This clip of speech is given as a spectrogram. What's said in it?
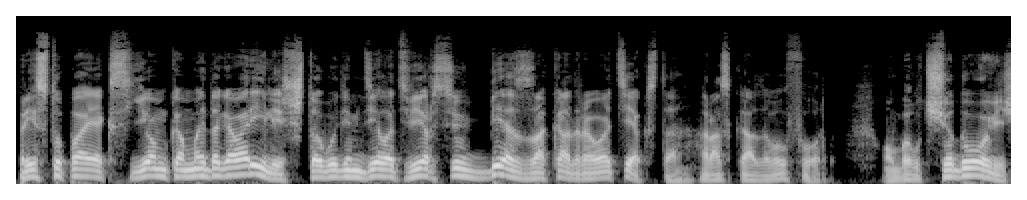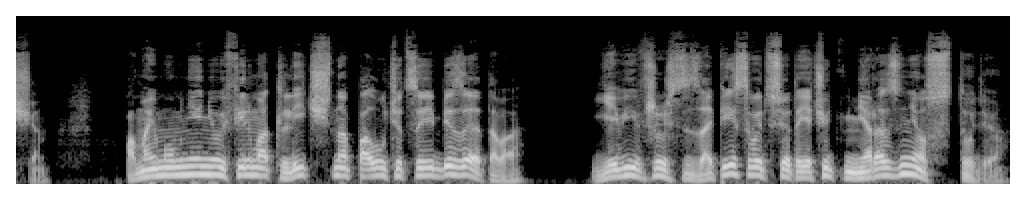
«Приступая к съемкам, мы договорились, что будем делать версию без закадрового текста», — рассказывал Форд. «Он был чудовищен. По моему мнению, фильм отлично получится и без этого. Явившись записывать все это, я чуть не разнес студию.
